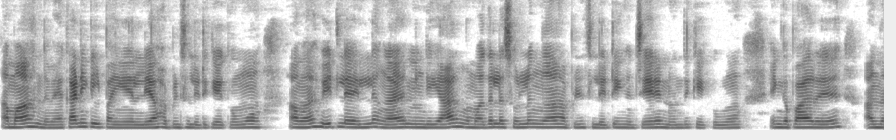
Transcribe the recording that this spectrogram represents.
ஆமாம் இந்த மெக்கானிக்கல் பையன் இல்லையா? அப்படின்னு சொல்லிட்டு கேட்கவும் அவன் வீட்டில் இல்லைங்க. நீங்கள் யாருங்க? முதல்ல சொல்லுங்கள் அப்படின்னு சொல்லிட்டு எங்கள் சேரன் வந்து கேட்கவும் எங்கள் பாரு அந்த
